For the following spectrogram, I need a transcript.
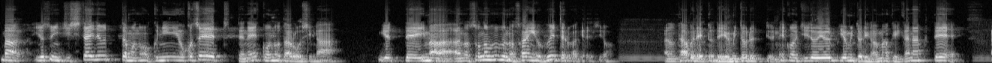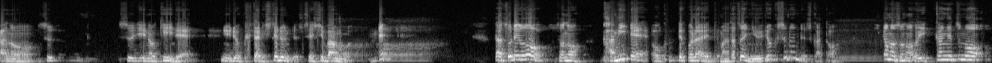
まあ、要するに自治体で打ったものを国によこせってってね、河野太郎氏が言って、今、あの、その部分の作業増えてるわけですよ。うん。あの、タブレットで読み取るっていうね、この自動読み取りがうまくいかなくて、あの、す数字のキーで入力したりしてるんです、接種番号ね。あだからそれを、その、紙で送ってこられて、またそれ入力するんですかと。しかもその1ヶ月後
